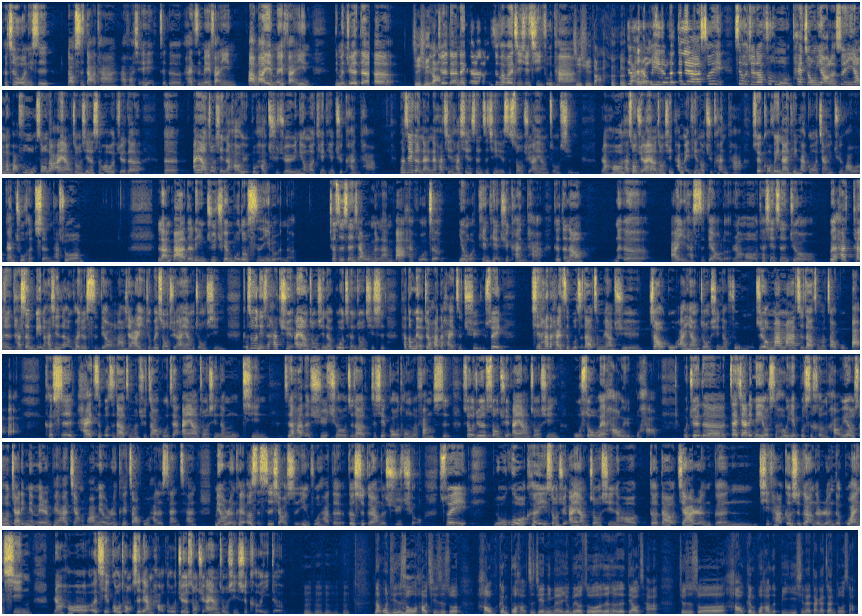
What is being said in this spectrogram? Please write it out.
可是如果你是老师打他，他发现诶这个孩子没反应，爸妈也没反应，你们觉得？继续打，你觉得那个老师会不会继续欺负他？继续打，就很容易，对不对？对啊，所以，所以我觉得父母太重要了。所以，要我们把父母送到安养中心的时候，我觉得，呃，安养中心的好与不好，取决于你有没有天天去看他。那这个奶奶，她其实她先生之前也是送去安养中心，然后她送去安养中心，她每天都去看他。所以，COVID-19，她跟我讲一句话，我感触很深。她说，蓝爸的邻居全部都死一轮了，就只剩下我们蓝爸还活着。因为我天天去看他，可是等到那个阿姨她死掉了，然后她先生就不是他，他就他生病了，他先生很快就死掉了，然后现在阿姨就被送去安养中心。可是问题是，他去安养中心的过程中，其实他都没有叫他的孩子去，所以其实他的孩子不知道怎么样去照顾安养中心的父母，只有妈妈知道怎么照顾爸爸，可是孩子不知道怎么去照顾在安养中心的母亲。知道他的需求，知道这些沟通的方式，所以我觉得送去安养中心无所谓好与不好。我觉得在家里面有时候也不是很好，因为有时候家里面没人陪他讲话，没有人可以照顾他的三餐，没有人可以二十四小时应付他的各式各样的需求。所以如果可以送去安养中心，然后得到家人跟其他各式各样的人的关心，然后而且沟通是良好的，我觉得送去安养中心是可以的。嗯哼哼哼哼，那问题是说，我好奇是说，好跟不好之间，你们有没有做任何的调查？就是说，好跟不好的比例现在大概占多少？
